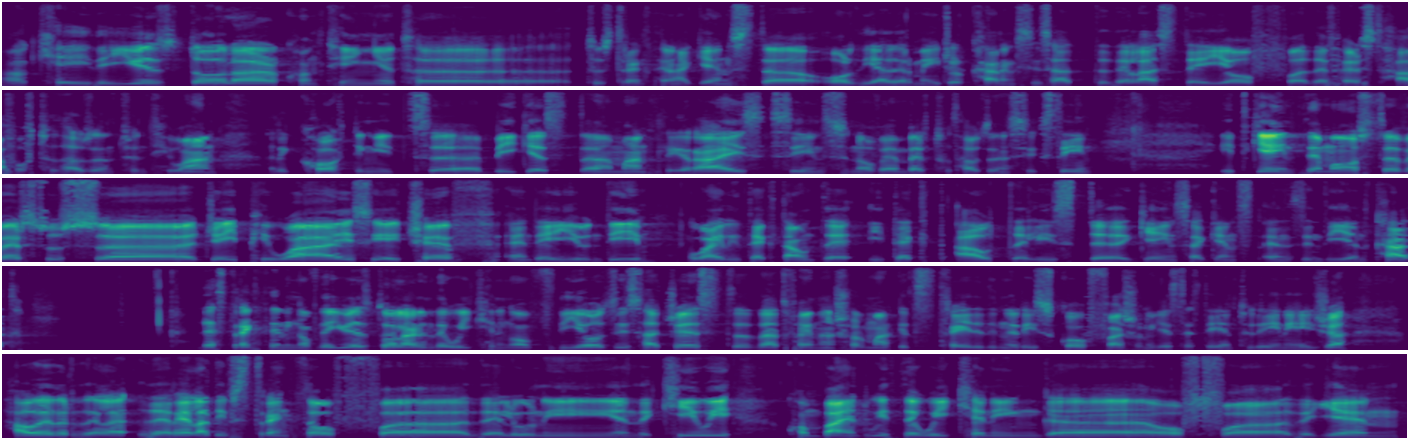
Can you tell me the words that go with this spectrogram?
Okay, the US dollar continued uh, to strengthen against uh, all the other major currencies at the last day of uh, the first half of 2021, recording its uh, biggest uh, monthly rise since November 2016. It gained the most versus uh, JPY, CHF and AUD, while it decked out the, it out the least gains against NZD and CAD. The strengthening of the US dollar and the weakening of the Aussie suggest that financial markets traded in a risk-off fashion yesterday and today in Asia. However, the, the relative strength of uh, the loonie and the kiwi combined with the weakening uh, of uh, the yen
